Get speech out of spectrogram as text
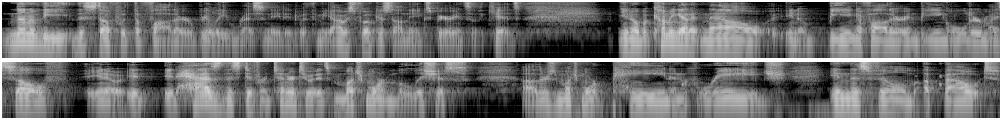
none of the the stuff with the father really resonated with me. I was focused on the experience of the kids. You know, but coming at it now, you know, being a father and being older myself, you know, it it has this different tenor to it. It's much more malicious. Uh, there's much more pain and rage in this film about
